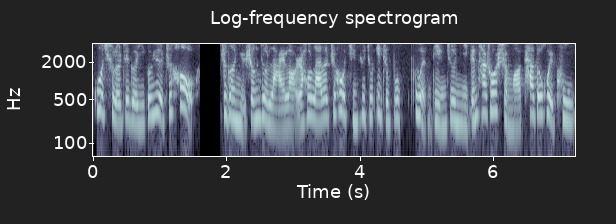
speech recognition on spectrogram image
过去了这个一个月之后，这个女生就来了，然后来了之后情绪就一直不不稳定，就你跟她说什么她都会哭，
